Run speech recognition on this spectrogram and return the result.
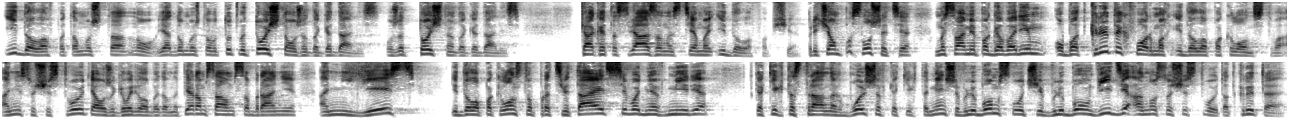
идолов, потому что, ну, я думаю, что вот тут вы точно уже догадались, уже точно догадались, как это связано с темой идолов вообще. Причем, послушайте, мы с вами поговорим об открытых формах идолопоклонства. Они существуют, я уже говорил об этом на первом самом собрании. Они есть, идолопоклонство процветает сегодня в мире – каких-то странах больше, в каких-то меньше. В любом случае, в любом виде оно существует, открытое.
